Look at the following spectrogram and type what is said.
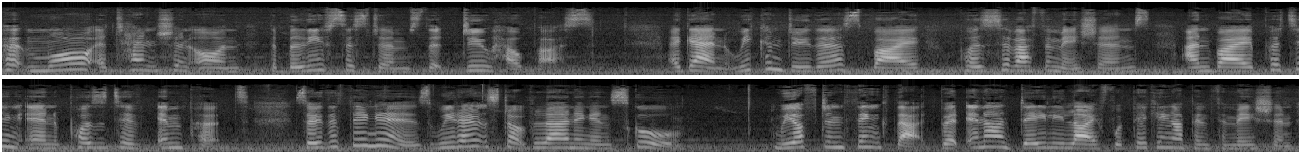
put more attention on the belief systems that do help us. Again, we can do this by positive affirmations and by putting in positive input. So the thing is, we don't stop learning in school. We often think that, but in our daily life, we're picking up information.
